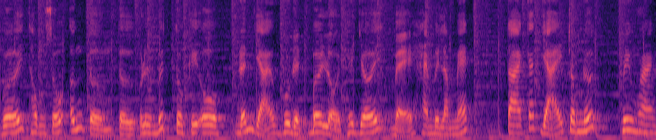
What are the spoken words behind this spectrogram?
với thông số ấn tượng từ Olympic Tokyo đến giải vô địch bơi lội thế giới bể 25m. Tại các giải trong nước, Huy Hoàng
